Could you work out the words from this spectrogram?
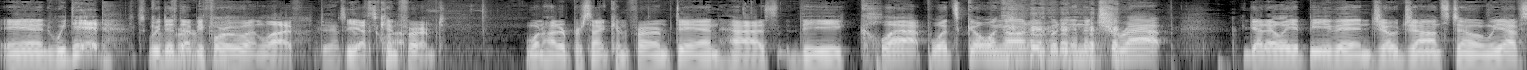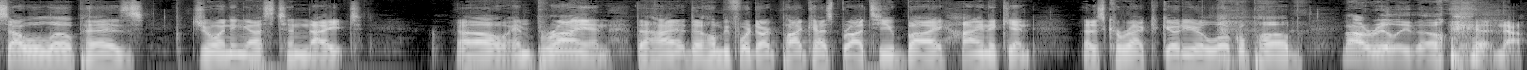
and we did. We did that before we went live. Dan's yes, confirmed. 100% confirmed. Dan has the clap. What's going on, everybody in the trap? We got Elliot Bevan, Joe Johnstone. We have Saul Lopez joining us tonight. Oh, and Brian, the the Home Before Dark podcast brought to you by Heineken. That is correct. Go to your local pub. Not really, though. no,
